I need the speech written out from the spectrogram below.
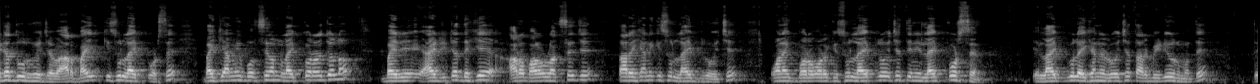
এটা দূর হয়ে যাবে। আর বাইক কিছু লাইভ করছে। বাইকে আমি বলছিলাম লাইভ করার জন্য বাইরে আইডিটা দেখে আরও ভালো লাগছে যে তার এখানে কিছু লাইভ রয়েছে। অনেক বড় বড় কিছু লাইভ রয়েছে তিনি লাইভ করছেন। এই লাইভগুলো এখানে রয়েছে তার ভিডিওর মধ্যে। তো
